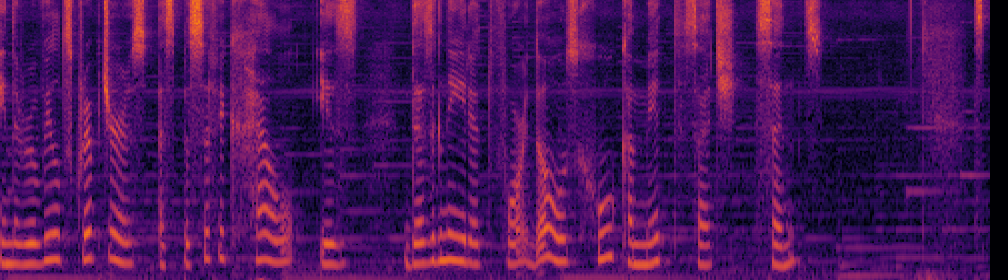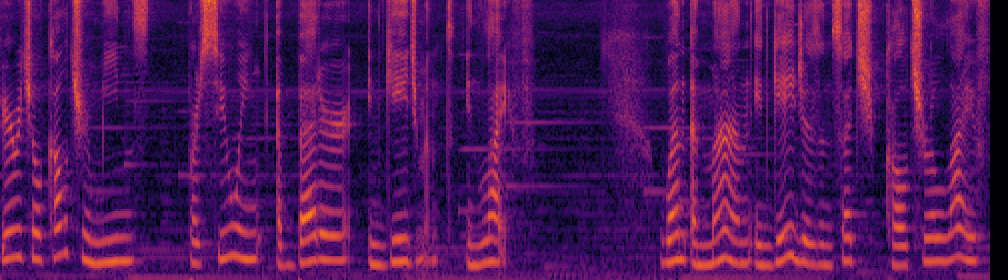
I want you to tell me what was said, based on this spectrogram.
in the revealed scriptures, a specific hell is designated for those who commit such sins. Spiritual culture means pursuing a better engagement in life when a man engages in such cultural life,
